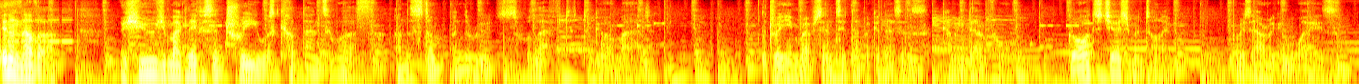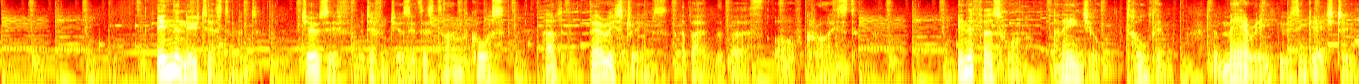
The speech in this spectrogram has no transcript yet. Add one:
In another, a huge, magnificent tree was cut down to earth, and the stump and the roots were left to go mad. The dream represented Nebuchadnezzar's coming downfall, God's judgment on him for his arrogant ways. In the New Testament, Joseph, a different Joseph this time, of course, had various dreams about the birth of Christ. In the first one, an angel told him that Mary, who was engaged to,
